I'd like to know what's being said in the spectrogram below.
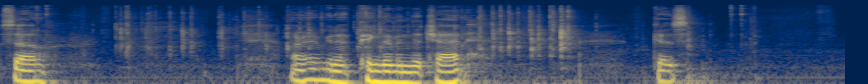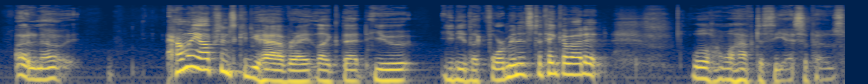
So, all right, I'm going to ping them in the chat. Because, I don't know. How many options could you have, right? Like that you you need like four minutes to think about it. we'll we'll have to see, I suppose.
